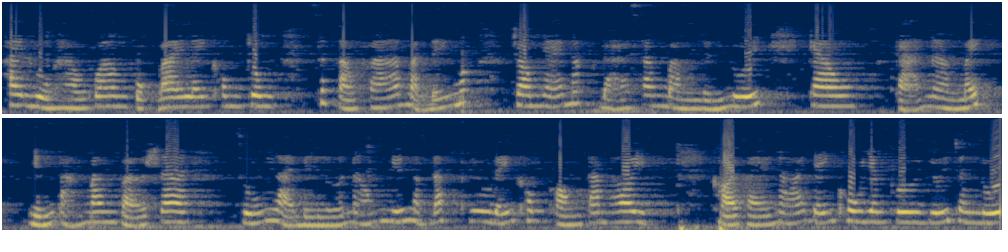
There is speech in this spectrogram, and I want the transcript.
Hai luồng hào quang vụt bay lên không trung, sức tàn phá mạnh đến mức trong nháy mắt đã sang bằng đỉnh núi cao cả ngàn mét, những tảng băng vỡ ra xuống lại bị lửa nóng dưới mặt đất thiêu đến không còn tam hơi. Khỏi phải nói đến khu dân cư dưới chân núi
